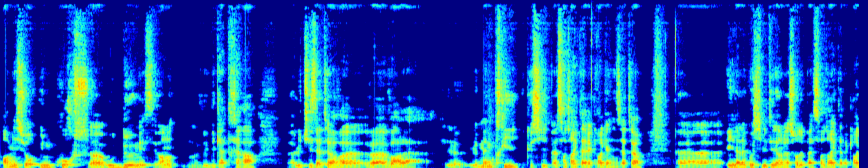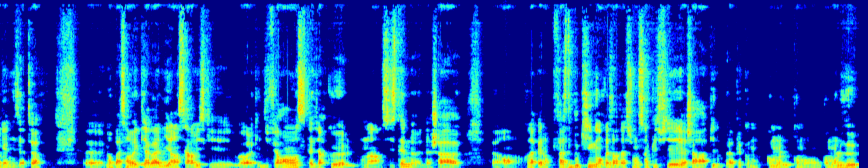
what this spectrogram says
hormis sur une course ou deux, mais c'est vraiment des cas très rares. Euh, l'utilisateur euh, va avoir la, le, le, même prix que s'il passe en direct avec l'organisateur. Euh, et il a la possibilité, bien sûr, de passer en direct avec l'organisateur. Euh, mais en passant avec Caval, il y a un service qui est, bah, voilà, qui est différent, c'est-à-dire que on a un système d'achat euh, qu'on appelle en fast booking, en réservation simplifiée, achat rapide, on peut l'appeler comme, comme, on, comme, on, le veut,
